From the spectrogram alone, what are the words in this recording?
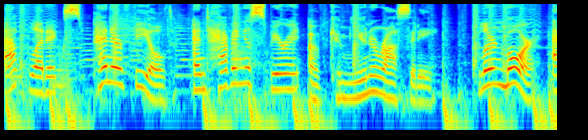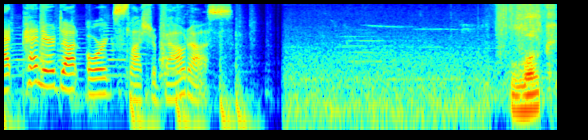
athletics, Pen Air Field, and having a spirit of communerosity. Learn more at penair.org slash about us. Look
